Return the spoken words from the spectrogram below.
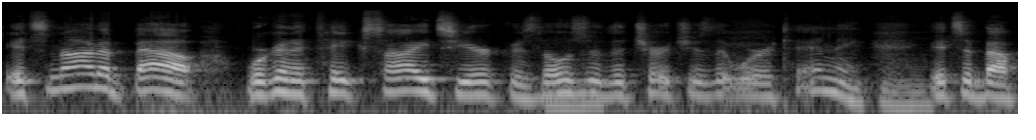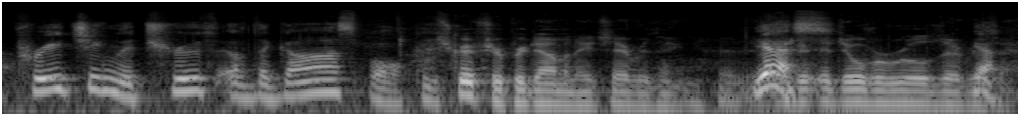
it's not about we're going to take sides here because those are mm-hmm. the churches that we're attending. Mm-hmm. It's about preaching the truth of the gospel. The scripture predominates everything. Yes. It, it overrules everything. Yeah.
